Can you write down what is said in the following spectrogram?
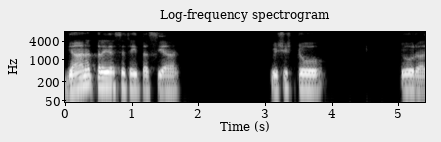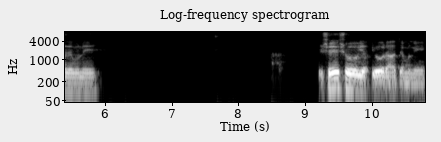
ಜ್ಞಾನತ್ರಯಸ್ಯ ಚೈತಸ್ಯ ವಿಶಿಷ್ಟೋ ಯೋ ರಾಜಮುನಿ. ವಿಶೇಷೋ ಯ- ರಾಜಮುನಿ.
